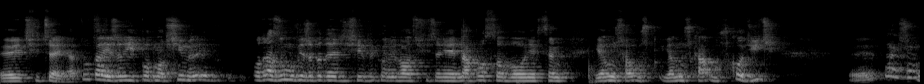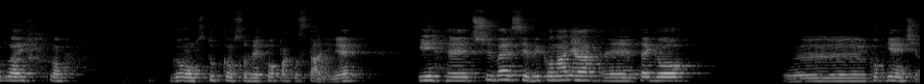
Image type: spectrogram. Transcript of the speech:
e, ćwiczenia? Tutaj jeżeli podnosimy, od razu mówię, że będę dzisiaj wykonywał ćwiczenie na boso, bo nie chcę Janusza, Januszka uszkodzić. Yy, Także tutaj no, gołą stópką sobie chłopak dostanie, nie? I e, trzy wersje wykonania e, tego e, kopnięcia.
